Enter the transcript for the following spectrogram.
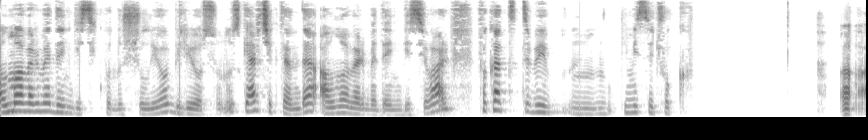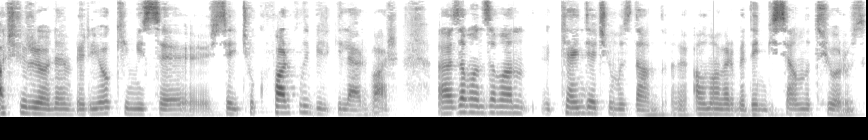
Alma verme dengesi konuşuluyor biliyorsunuz. Gerçekten de alma verme dengesi var. Fakat tabii kimisi çok aşırı önem veriyor, kimisi şey çok farklı bilgiler var. Zaman zaman kendi açımızdan e, alma verme dengesi anlatıyoruz.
